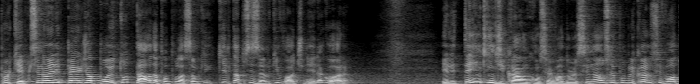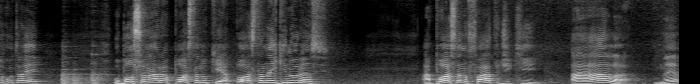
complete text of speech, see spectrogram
Por quê? Porque senão ele perde o apoio total da população que, que ele está precisando que vote nele agora. Ele tem que indicar um conservador, senão os republicanos se voltam contra ele. O Bolsonaro aposta no quê? Aposta na ignorância. Aposta no fato de que a ala né,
